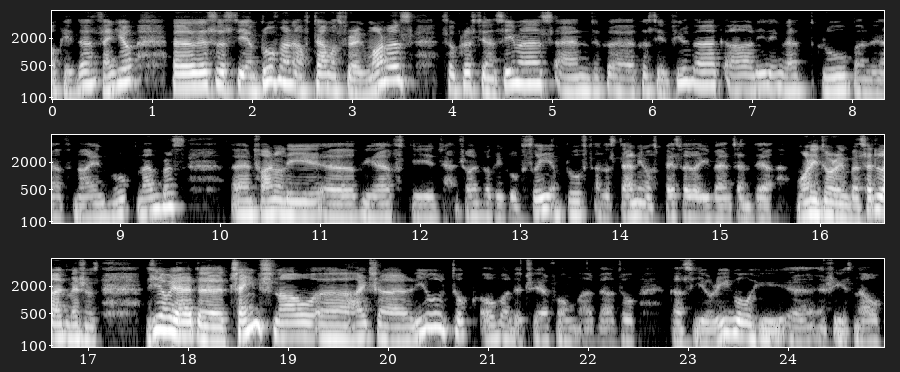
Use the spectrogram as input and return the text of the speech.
Okay, thank you. Uh, this is the improvement of thermospheric models. So Christian Siemes and uh, Christine Vielberg are leading that group, and we have nine group members. And finally, uh, we have the Joint Working Group 3, Improved Understanding of Space Weather Events and Their Monitoring by Satellite Missions. Here we had a change now. Uh, Haixia Lyu took over the chair from Alberto Garcia Rigo. He, uh, she is now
